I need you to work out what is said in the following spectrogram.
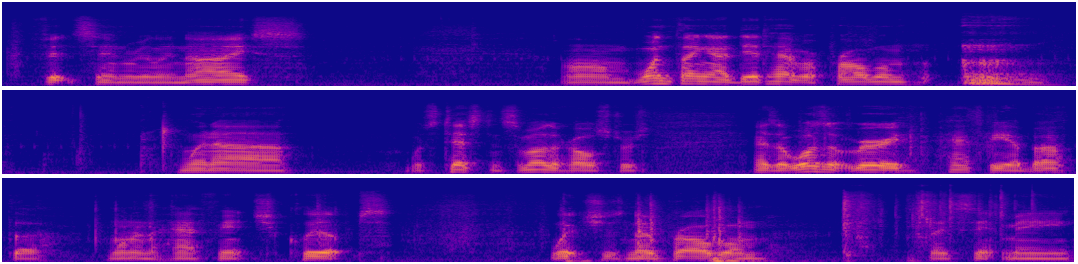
Fits in really nice. Um, one thing I did have a problem when I was testing some other holsters as I wasn't very happy about the one and a half inch clips which is no problem they sent me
